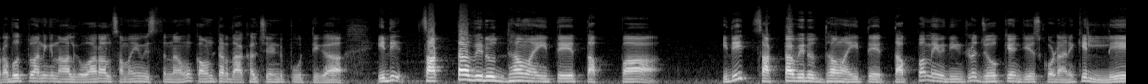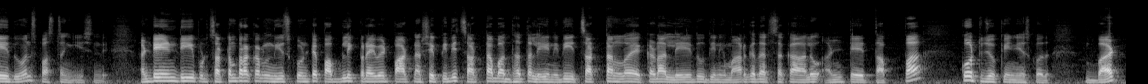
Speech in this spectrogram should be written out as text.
ప్రభుత్వానికి నాలుగు వారాలు సమయం ఇస్తున్నాము కౌంటర్ దాఖలు చేయండి పూర్తిగా. ఇది చట్టవిరుద్ధం అయితే తప్ప ఇది చట్టవిరుద్ధం అయితే తప్ప మేము దీంట్లో జోక్యం చేసుకోవడానికి లేదు అని స్పష్టం చేసింది. అంటే ఏంటి? ఇప్పుడు చట్టం ప్రకారం తీసుకుంటే పబ్లిక్ ప్రైవేట్ పార్ట్నర్షిప్ ఇది చట్టబద్ధత లేనిది చట్టంలో ఎక్కడా లేదు దీనికి మార్గదర్శకాలు అంటే తప్ప కోర్టు జోక్యం చేసుకోదు. బట్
